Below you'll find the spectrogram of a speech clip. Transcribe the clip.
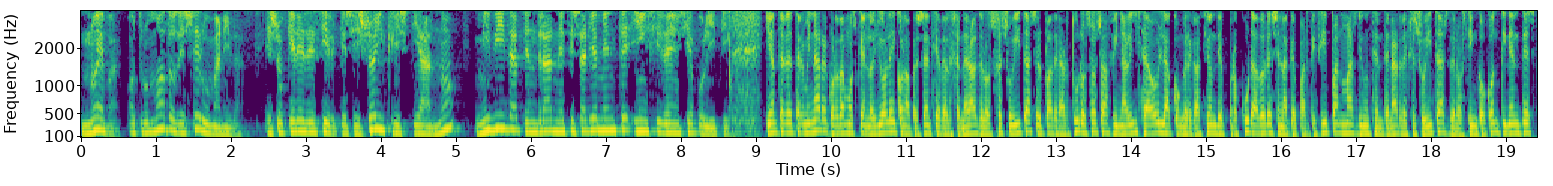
nueva, otro modo de ser humanidad. Eso quiere decir que si soy cristiano, mi vida tendrá necesariamente incidencia política. Y antes de terminar, recordamos que en Loyola y con la presencia del general de los jesuitas, el padre Arturo Sosa, finaliza hoy la congregación de procuradores en la que participan más de un centenar de jesuitas de los cinco continentes,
